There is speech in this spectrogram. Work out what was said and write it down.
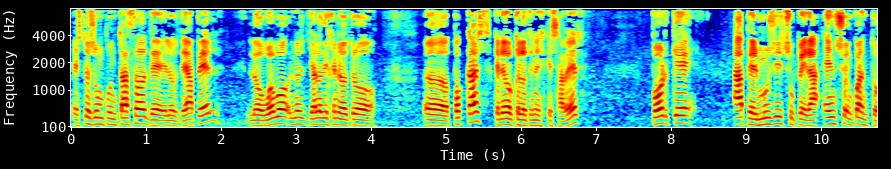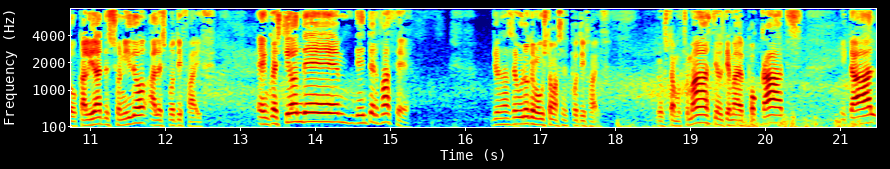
Esto es un puntazo de los de Apple. Lo huevo, ya lo dije en el otro eh, podcast, creo que lo tenéis que saber, porque Apple Music supera en, en cuanto a calidad de sonido al Spotify. En cuestión de, interfase, yo os aseguro que me gusta más Spotify. Me gusta mucho más, tiene el tema de podcasts y tal.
